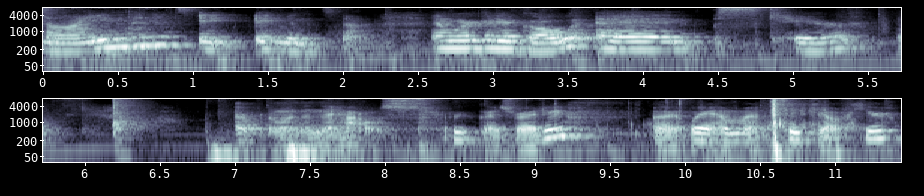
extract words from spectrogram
nine minutes, eight, eight minutes now. And we're gonna go and scare everyone in the house. Are you guys ready? All right, wait, I'm gonna take you off here.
